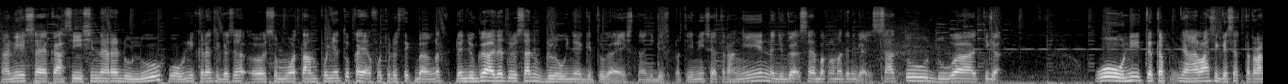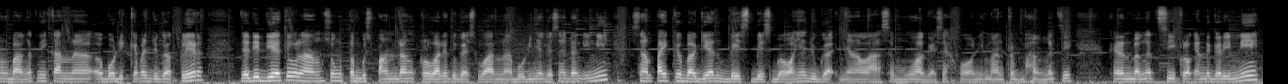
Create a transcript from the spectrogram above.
Nah ini saya kasih sinar dulu. Wow ini keren sih guys ya. E, semua tampunya tuh kayak futuristik banget. Dan juga ada tulisan glownya gitu guys. Nah jadi seperti ini saya terangin dan juga saya bakal matiin guys. Satu dua tiga Wow, ini tetap nyala sih guys, ya. terang banget nih karena uh, body capnya juga clear. Jadi dia tuh langsung tembus pandang keluar itu guys warna bodinya guys ya. Dan ini sampai ke bagian base base bawahnya juga nyala semua guys ya. Wow, ini mantep banget sih, keren banget si Clock and Dagger ini.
